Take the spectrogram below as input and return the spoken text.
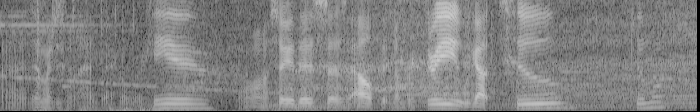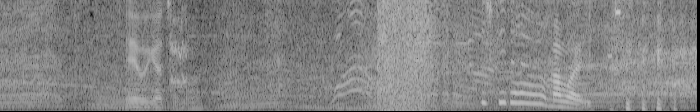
Alright, then we're just gonna head back over here. I wanna say this as outfit number three. We got two two more? Yeah, we got two more. Just get out of my way.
